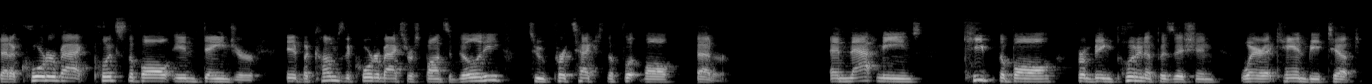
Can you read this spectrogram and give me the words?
that a quarterback puts the ball in danger it becomes the quarterback's responsibility to protect the football better. And that means keep the ball from being put in a position where it can be tipped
